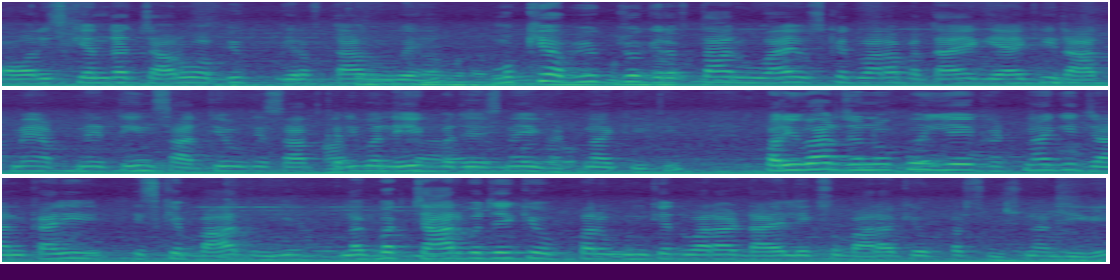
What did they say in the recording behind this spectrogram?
और इसके अंदर चारों अभियुक्त गिरफ़्तार हुए हैं। मुख्य अभियुक्त जो गिरफ़्तार हुआ है, उसके द्वारा बताया गया है कि रात में अपने तीन साथियों के साथ करीबन एक बजे इसने ये घटना की थी। परिवारजनों को ये घटना की जानकारी इसके बाद हुई है। लगभग चार बजे के ऊपर उनके द्वारा डायल 112 के ऊपर सूचना दी गई।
